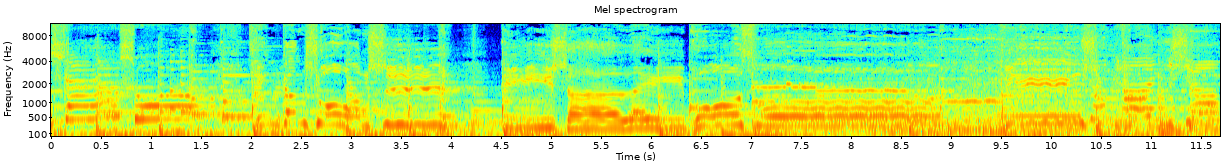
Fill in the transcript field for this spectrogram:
闪烁。天刚说往事，碧山泪婆娑。英雄谈笑，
